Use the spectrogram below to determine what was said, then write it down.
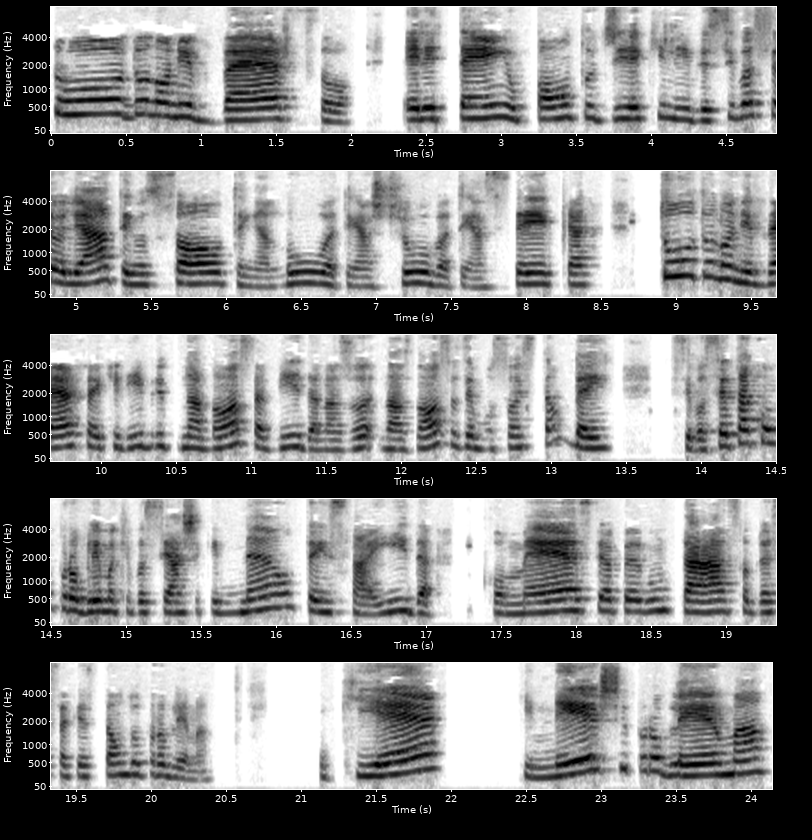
Tudo no universo, ele tem o ponto de equilíbrio. Se você olhar, tem o sol, tem a lua, tem a chuva, tem a seca. Tudo no universo é equilíbrio na nossa vida, nas, nas nossas emoções também. Se você está com um problema que você acha que não tem saída, comece a perguntar sobre essa questão do problema o que é que neste problema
